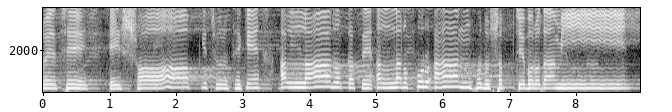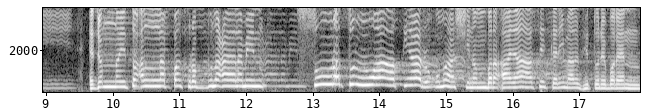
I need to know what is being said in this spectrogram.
রয়েছে, এই সব কিছুর থেকে আল্লাহর কাছে আল্লাহর কোরআন হলো সবচেয়ে বড় দামি। এজন্যই তো আল্লাহ পাক রব্বুল আলামিন সূরাতুল ওয়াকিয়ার 79 নম্বর আয়াতে কারিমার ভিতরে বলেন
